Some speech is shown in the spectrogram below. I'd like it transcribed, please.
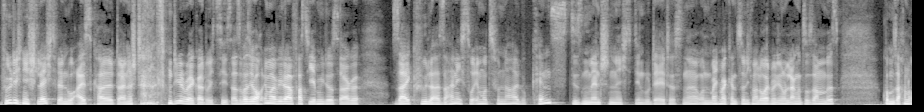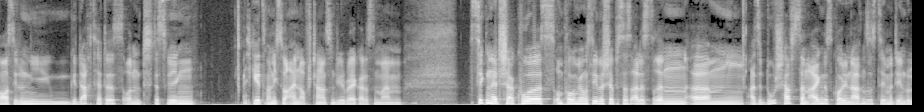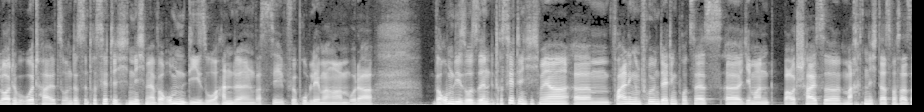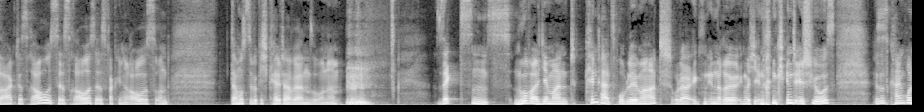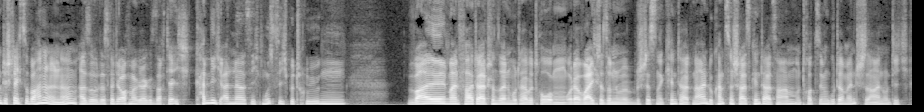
fühl dich nicht schlecht, wenn du eiskalt deine Standards und Dealbreaker durchziehst. Also was ich auch immer wieder fast jedem Video sage, sei kühler, sei nicht so emotional. Du kennst diesen Menschen nicht, den du datest, ne? Und manchmal kennst du nicht mal Leute, mit denen du lange zusammen bist. Kommen Sachen raus, die du nie gedacht hättest. Und deswegen, ich gehe jetzt mal nicht so ein auf Standards und Dealbreaker, das ist in meinem Signature-Kurs, Umprogrammierungs-Leadership ist das alles drin. Ähm, also du schaffst dein eigenes Koordinatensystem, mit dem du Leute beurteilst und das interessiert dich nicht mehr, warum die so handeln, was sie für Probleme haben oder warum die so sind, interessiert dich nicht mehr. Ähm, vor allen Dingen im frühen Dating-Prozess, äh, jemand baut Scheiße, macht nicht das, was er sagt, ist raus, er ist raus, er ist fucking raus und da musst du wirklich kälter werden, so, ne? Sechstens, nur weil jemand Kindheitsprobleme hat oder innere, irgendwelche inneren Kind-Issues, ist es kein Grund, dich schlecht zu behandeln. Ne? Also das wird ja auch mal wieder gesagt, ja, ich kann nicht anders, ich muss dich betrügen, weil mein Vater hat schon seine Mutter betrogen oder weil ich da so eine beschissene Kindheit. Nein, du kannst eine scheiß Kindheit haben und trotzdem ein guter Mensch sein und dich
